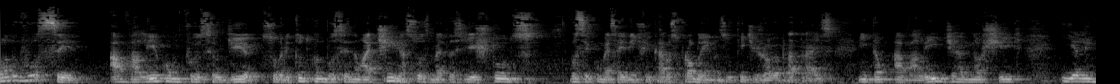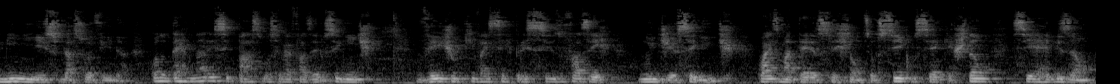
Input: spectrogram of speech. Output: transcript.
Quando você avalia como foi o seu dia, sobretudo quando você não atinge as suas metas de estudos, você começa a identificar os problemas, o que te joga para trás. Então, avalie, diagnostique e elimine isso da sua vida. Quando terminar esse passo, você vai fazer o seguinte: veja o que vai ser preciso fazer no dia seguinte. Quais matérias estão no seu ciclo, se é questão, se é revisão.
